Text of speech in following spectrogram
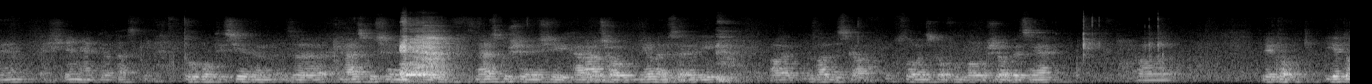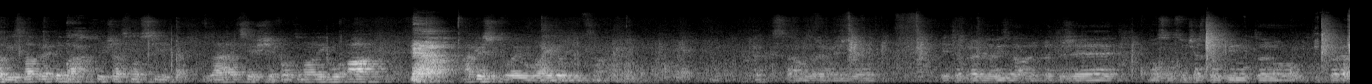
Ďakujem. Ešte nejaké otázky? Lubo, ty si jeden z najskúsenejších, najskúsenejších hráčov nielen v Seredi, ale z hľadiska slovenského futbalu všeobecne. Je to, je to výzva pre teba v súčasnosti zahrať si ešte Fortuna Ligu a aké sú tvoje úvahy do budúcna? Tak samozrejme, že je to pre mňa výzva, pretože bol som súčasťou týmu, ktorú, ktorá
